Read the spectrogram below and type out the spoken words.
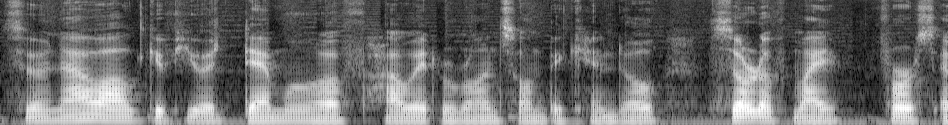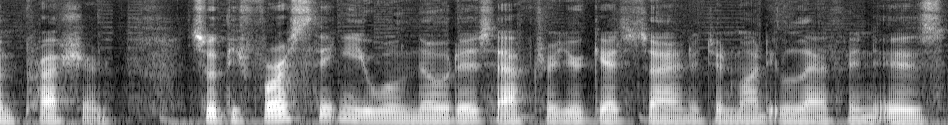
So now I'll give you a demo of how it runs on the Kindle, sort of my first impression. So the first thing you will notice after you get CyanogenMod 11 is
